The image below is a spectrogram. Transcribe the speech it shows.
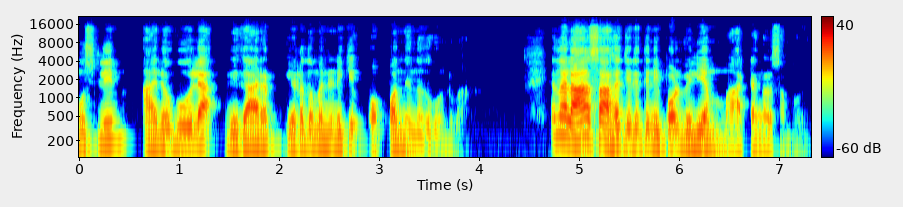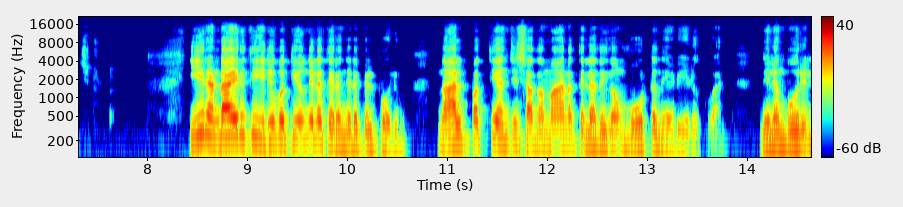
മുസ്ലിം അനുകൂല വികാരം ഇടതുമുന്നണിക്ക് ഒപ്പം നിന്നതുകൊണ്ടുമാണ്. എന്നാൽ ആ സാഹചര്യത്തിന് ഇപ്പോൾ വലിയ മാറ്റങ്ങൾ സംഭവിച്ചിട്ടുണ്ട്. ഈ രണ്ടായിരത്തി ഇരുപത്തിയൊന്നിലെ തിരഞ്ഞെടുപ്പിൽ പോലും നാൽപ്പത്തി അഞ്ച് ശതമാനത്തിലധികം വോട്ട് നേടിയെടുക്കുവാൻ നിലമ്പൂരിൽ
